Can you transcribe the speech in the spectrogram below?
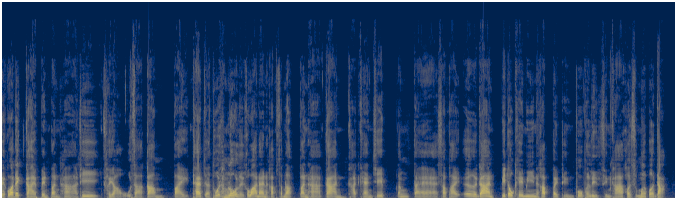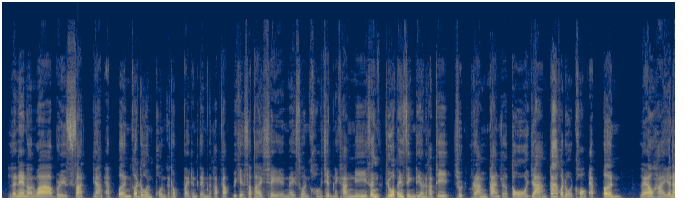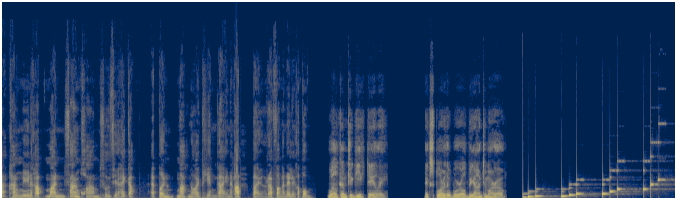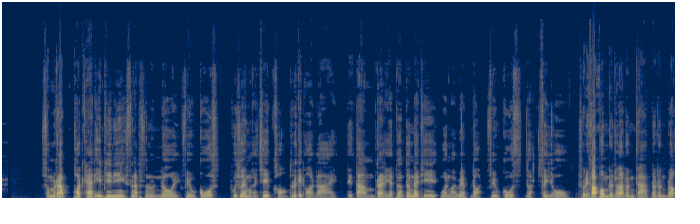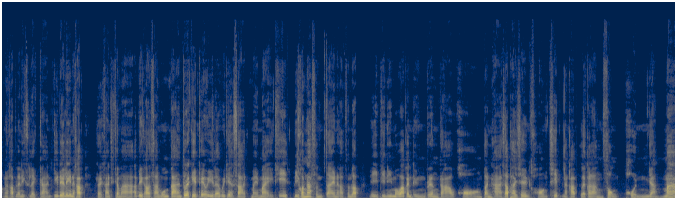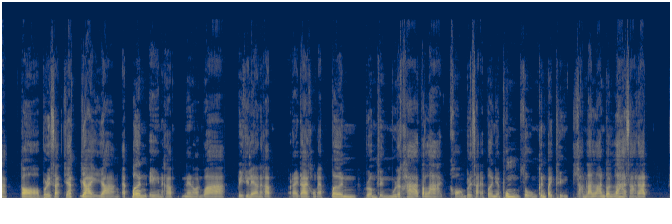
รียกว่าได้กลายเป็นปัญหาที่เขย่าอุตสาหกรรม ไปแทบจะทั่วทั้งโลกเลยก็ว่าได้นะครับสำหรับปัญหาการขาดแคลนชิป ตั้งแต่ซัพพลายเออร์ด้านปิโตเคมีนะครับไปถึงผู้ผลิตสินค้าคอน sumer product และแน่นอนว่าบริษัทอย่าง Apple ก็โดนผลกระทบไปเต็มๆนะครับกับวิกฤตซัพพลายเชนในส่วนของชิปในครั้งนี้ ซึ่งถือว่าเป็นสิ่งเดียวนะครับที่ฉุดรั้งการเติบโตอย่างก้าวกระโดดของ Apple แล้วหายนะครั้งนี้นะครับ มันสร้างความสูญเสียให้กับ Apple มากน้อยเพียงใดนะครับ ไปรับฟังกันได้เลยครับผม Welcome to Geek Daily. Explore the world beyond tomorrow. สำหรับพอดแคสต์ EP นี้สนับสนุนโดย f e e l Goose ผู้ช่วยมืออาชีพของธุรกิจออนไลน์ ติดตามรายละเอียดเพิ่มเติมได้ที่ www.feelgoose.co สวัสดีครับ ผมดนทราดนจากดนบล็อกนะครับ และนี่คือรายการ Geek Daily นะครับ รายการที่จะมาอัปเดตข่าวสารวงการธุรกิจเทคโนโลยีและวิทยาศาสตร์ใหม่ๆ ที่มีความน่าสนใจนะครับสำหรับใน EP นี้มาว่ากันถึงเรื่องราวของปัญหาซัพพลายเชนของชิปนะครับและกำลังส่งผลอย่างมาก ต่อบริษัทยักษ์ใหญ่อย่าง Apple เองนะครับแน่นอนว่าปีที่แล้วนะครับรายได้ของ Apple รวมถึงมูลค่าตลาดของบริษัท Apple เนี่ยพุ่งสูงขึ้นไปถึง 3 ล้านล้านดอลลาร์สหรัฐ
